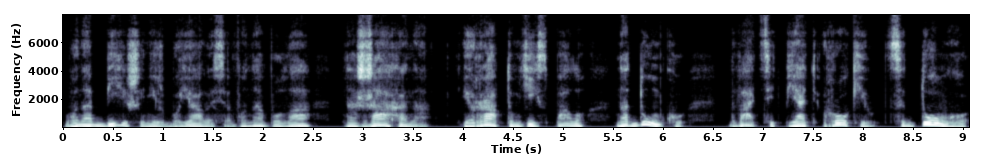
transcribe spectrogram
вона більше, ніж боялася, вона була нажахана, і раптом їй спало на думку двадцять п'ять років це довго.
